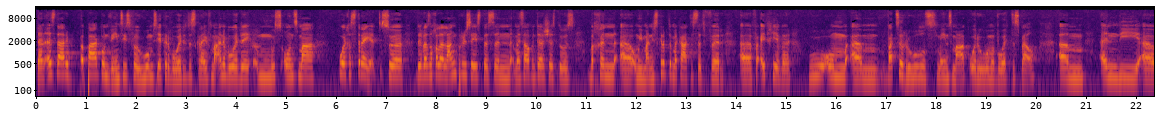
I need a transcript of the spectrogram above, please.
dan is daar 'n paar konvensies vir hoe om sekere woorde te skryf, maar ander woorde moes ons maar oor gestry het. So dit was nogal 'n lang proses tussen myself en Tertius toe ons begin uh om die manuskripte mekaar te sit vir uh vir uitgewer hoe om ehm um, wat se rules mens maak oor hoe om 'n woord te spel. Ehm um, in die uh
